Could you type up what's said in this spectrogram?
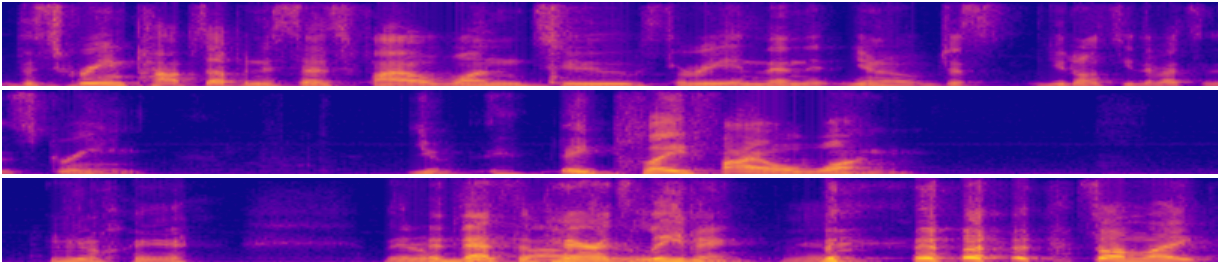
the screen pops up and it says file one, two, three, and then you know just you don't see the rest of the screen. You they play file one. No, yeah. They don't and that's the parents through. leaving. Yeah. so I'm like,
